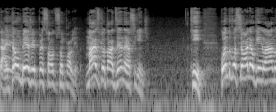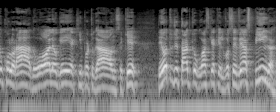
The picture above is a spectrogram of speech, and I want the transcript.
Tá, então um beijo aí pro pessoal do São Paulino. Mas o que eu tava dizendo é o seguinte: que quando você olha alguém lá no Colorado, ou olha alguém aqui em Portugal, não sei o quê, tem outro ditado que eu gosto que é aquele: você vê as pingas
